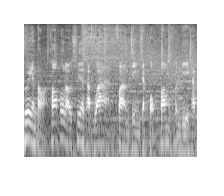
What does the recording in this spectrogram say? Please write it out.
ช่วยกันต่อ เพราะพวกเราเชื่อครับว่าความจริงจะปกป้องคนดีครับ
